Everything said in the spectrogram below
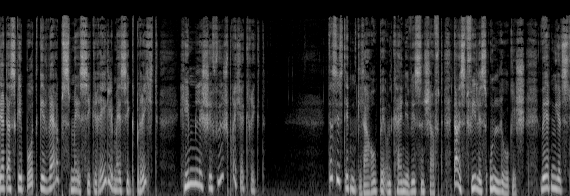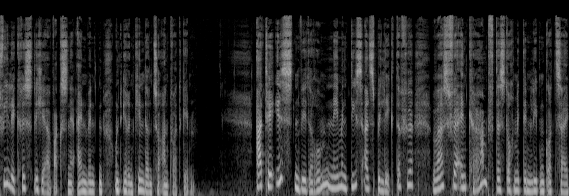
der das Gebot gewerbsmäßig regelmäßig bricht, himmlische Fürsprecher kriegt? Das ist eben Glaube und keine Wissenschaft. Da ist vieles unlogisch, werden jetzt viele christliche Erwachsene einwenden und ihren Kindern zur Antwort geben. Atheisten wiederum nehmen dies als Beleg dafür, was für ein Krampf das doch mit dem lieben Gott sei,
